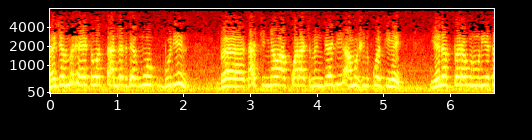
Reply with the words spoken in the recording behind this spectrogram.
መጀመሪያ የተወጣለት ደግሞ ቡድን በታችኛው አቋራጭ መንገድ አሞሽልኮ ሲሄድ የነበረውን ሁኔታ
